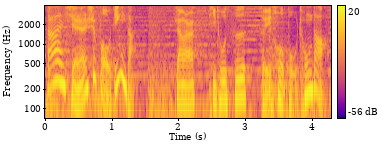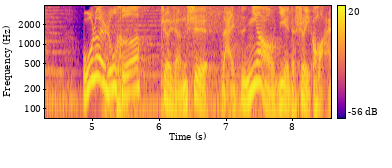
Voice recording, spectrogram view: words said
答案显然是否定的。然而提图斯随后补充道：“无论如何，这仍是来自尿液的税款。”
